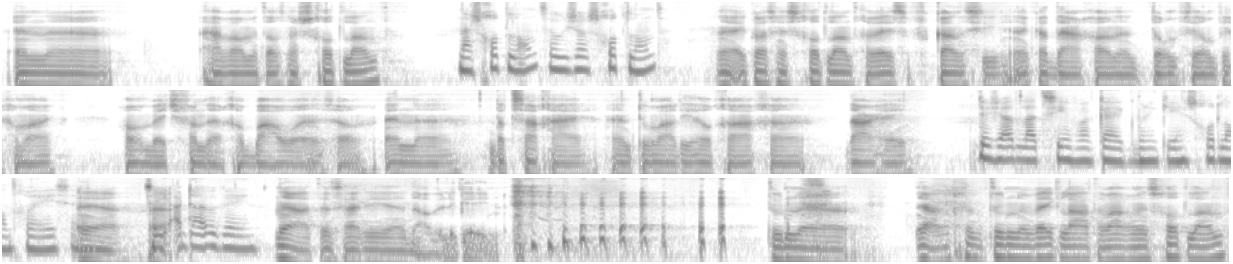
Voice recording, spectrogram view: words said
En eh, hij wou met ons naar Schotland. Naar Schotland? Hoezo Schotland? Ja, ik was in Schotland geweest op vakantie. En ik had daar gewoon een dom filmpje gemaakt. Gewoon een beetje van de gebouwen en zo. En eh, dat zag hij. En toen wou hij heel graag daarheen. Dus je had laten zien van, kijk, ik ben een keer in Schotland geweest. En Ja, Zei ja. je, ah, daar wil ik heen. Ja, toen zei hij, eh, daar wil ik heen. toen, eh, ja, toen een week later waren we in Schotland.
